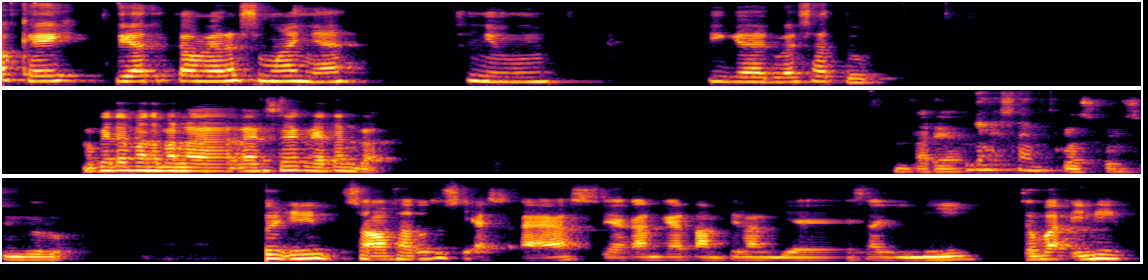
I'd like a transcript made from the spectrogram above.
Oke, lihat ke kamera semuanya. Senyum. 3, 2, 1. Oke teman-teman layar saya kelihatan nggak? Bentar ya, Ya, Sam. close closein dulu. Ini salah satu tuh CSS ya kan kayak tampilan biasa gini. Coba ini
